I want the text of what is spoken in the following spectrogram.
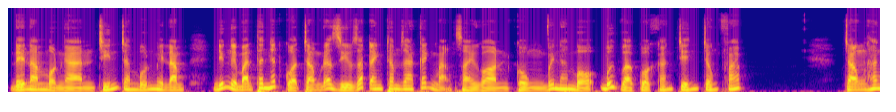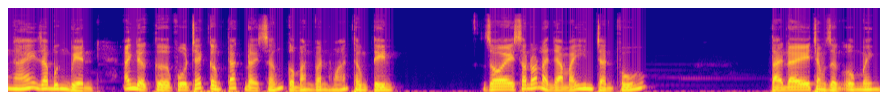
Đến năm 1945, những người bạn thân nhất của Trọng đã dìu dắt anh tham gia cách mạng Sài Gòn cùng với Nam Bộ bước vào cuộc kháng chiến chống Pháp. Trọng hăng hái ra bưng biển, anh được cử phụ trách công tác đời sống của Ban Văn hóa Thông tin. Rồi sau đó là nhà máy in Trần Phú. Tại đây trong rừng U Minh,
